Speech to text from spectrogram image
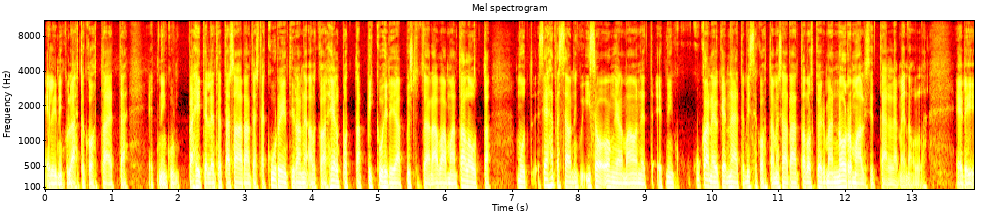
eli niin kuin lähtökohta, että, että niin kuin vähitellen tätä saadaan tästä kuriin, tilanne alkaa helpottaa, pikkuhiljaa pystytään avaamaan taloutta, mutta sehän tässä on niin kuin iso ongelma on, että, että niin kuin kukaan ei oikein näe, että missä kohtaa me saadaan talous pyörimään normaalisti tällä menolla. Eli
